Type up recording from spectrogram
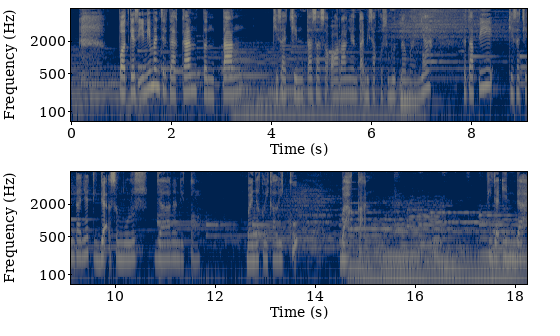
Podcast ini menceritakan tentang kisah cinta seseorang yang tak bisa kusebut namanya, tetapi kisah cintanya tidak semulus jalanan di tol. Banyak lika-liku, bahkan tidak indah,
